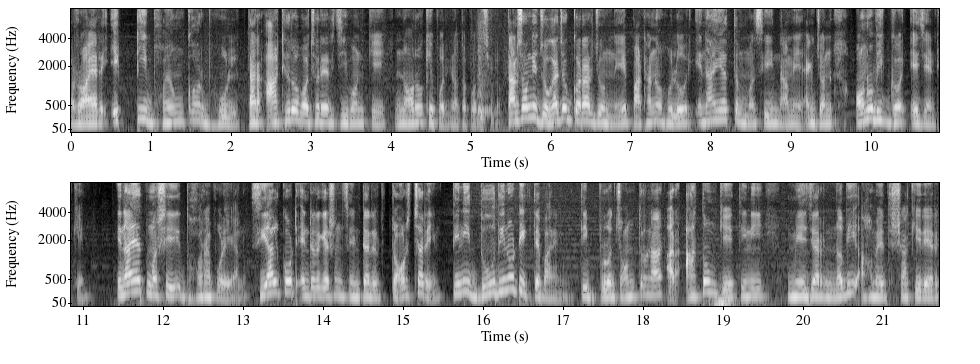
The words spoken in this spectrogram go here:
রয়ের একটি ভয়ঙ্কর ভুল তার আঠেরো বছরের জীবনকে নরকে পরিণত করেছিল। তার সঙ্গে যোগাযোগ করার জন্য পাঠানো হলো এনায়াত মাসি নামে একজন অনভিজ্ঞ এজেন্টকে। এনায়েত মাসি ধরা পড়ে গেল। সিয়ালকোট ইন্টারোগেশন সেন্টারের টর্চারে তিনি দুদিনও টিকতে পারেননি। তীব্র যন্ত্রণা আর আতঙ্কে তিনি মেজর নবী আহমেদ শাকিরের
